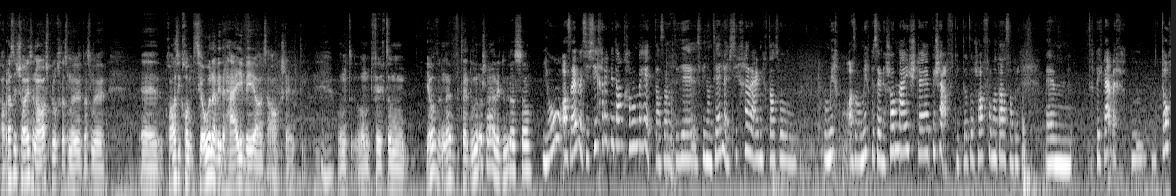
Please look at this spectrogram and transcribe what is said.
Aber das ist schon unser Anspruch, dass wir, dass wir äh, quasi Konditionen wieder haben wie als Angestellte. Mhm. Und, und vielleicht zum ja, ne, erzähl du noch schnell, wie du das so... Ja, also eben, es ist sicher ein Gedanke, den man hat. Also das Finanzielle ist sicher eigentlich das, was mich, also, mich persönlich schon am meisten beschäftigt. Oder schaffen wir das, aber ähm, ich bin, glaube ich, doch,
